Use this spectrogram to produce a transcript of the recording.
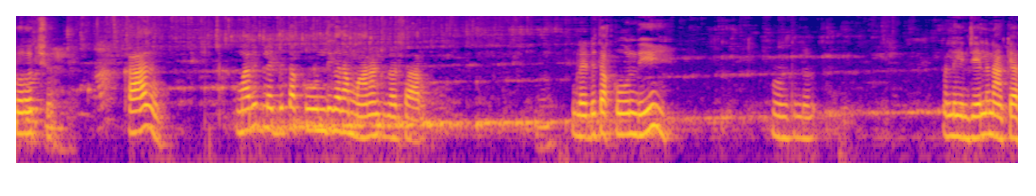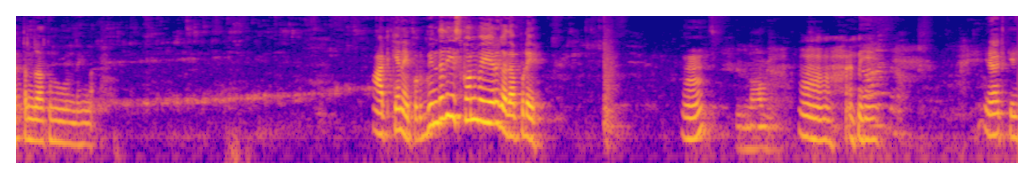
పోవచ్చు. కాదు. మరి బ్లడ్ తక్కువ ఉంది కదమ్మా అని అంటున్నాడు సారు. బ్లడ్ తక్కువ ఉంది అంటున్నాడు మళ్ళీ ఏం చేయాలో నాకే అర్థం కాకుండా ఉంది ఇంకా. వాటికేనా ఇప్పుడు? బిందె తీసుకొని పోయారు కదా అప్పుడే. వాటికి?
